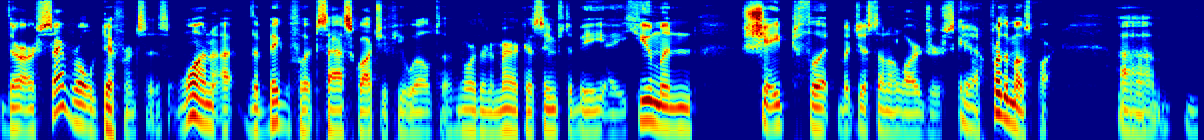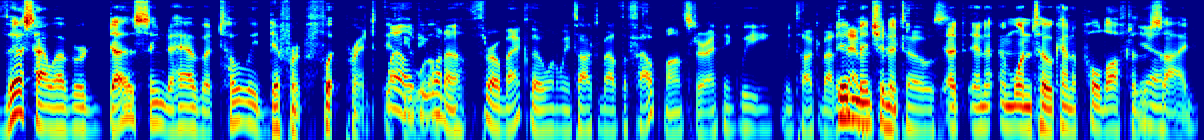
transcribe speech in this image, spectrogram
there are several differences. One, uh, the Bigfoot Sasquatch, if you will, to Northern America seems to be a human shaped foot, but just on a larger scale Yeah. for the most part. Um, this, however, does seem to have a totally different footprint. If well, you if you want to throw back though, when we talked about the Fouke monster, I think we we talked about Did it mention it, toes. uh, and, and one toe kind of pulled off to the Yeah. side.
